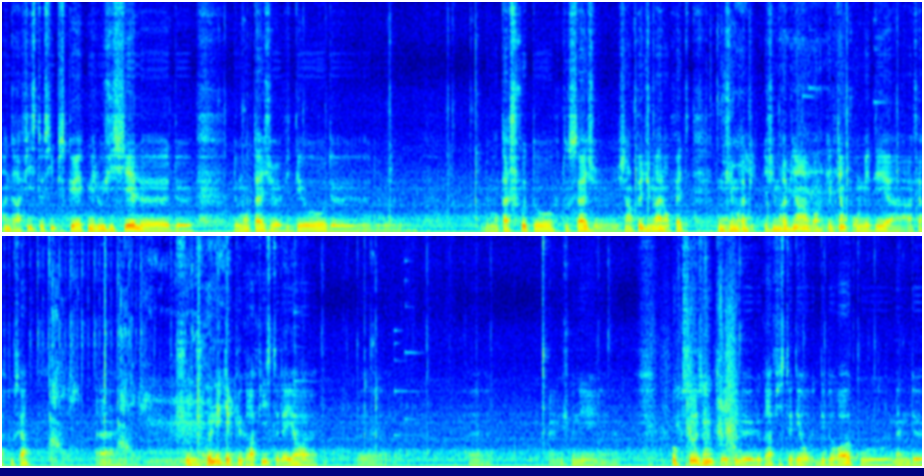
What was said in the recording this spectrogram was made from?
un, graphiste aussi, puisque avec mes logiciels euh, de, montage vidéo, de, de, montage photo, tout ça, j'ai un peu du mal en fait. Donc j'aimerais bien avoir quelqu'un pour m'aider à, faire tout ça. je, connais quelques graphistes d'ailleurs. je connais Oxos, hein, qui a été le, graphiste des ou même de,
